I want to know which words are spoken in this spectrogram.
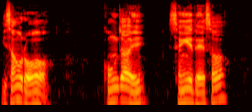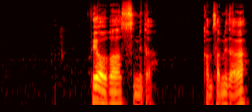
이상으로 공자의 생에 대해서 배워봤습니다. 감사합니다.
